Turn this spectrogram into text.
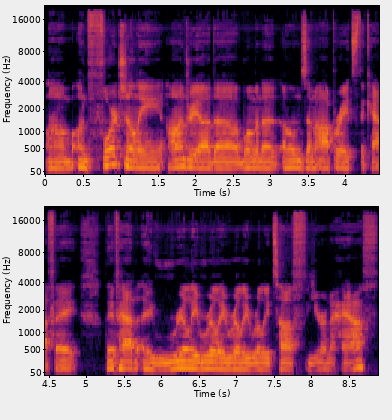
um, unfortunately, Andrea, the woman that owns and operates the cafe, they've had a really, really, really, really tough year and a half.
